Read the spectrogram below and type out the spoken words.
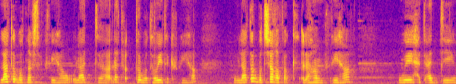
لا تربط نفسك فيها ولا لا تربط هويتك فيها ولا تربط شغفك الأهم فيها وحتعدي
